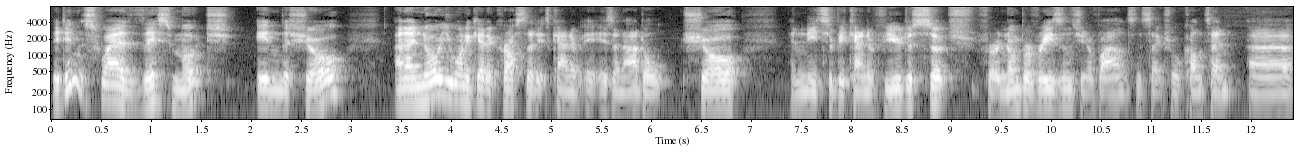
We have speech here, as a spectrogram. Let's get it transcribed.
they didn't swear this much in the show, and I know you want to get across that it's kind of it is an adult show and needs to be kind of viewed as such for a number of reasons, you know, violence and sexual content uh,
